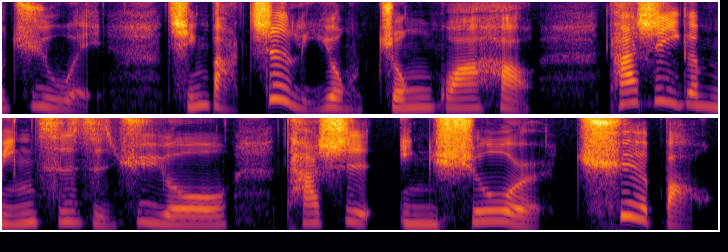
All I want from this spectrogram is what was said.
句尾，请把这里用中括号，它是一个名词子句哦，它是 ensure 确保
